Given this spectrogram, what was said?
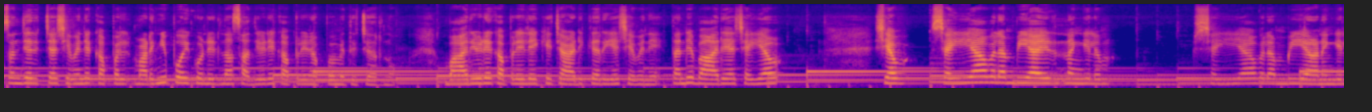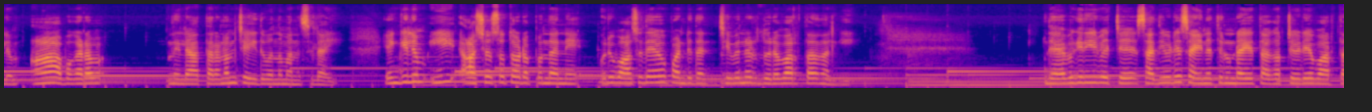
സഞ്ചരിച്ച ശിവന്റെ കപ്പൽ മടങ്ങിപ്പോയിക്കൊണ്ടിരുന്ന സതിയുടെ കപ്പലിനൊപ്പം എത്തിച്ചേർന്നു. ഭാര്യയുടെ കപ്പലിലേക്ക് ചാടിക്കേറിയ ശിവനെ തന്റെ ഭാര്യ ശയ്യാ ശവ് ശയ്യാവലംബിയായിരുന്നെങ്കിലും ശയ്യാവലംബിയാണെങ്കിലും ആ അപകട നില തരണം ചെയ്തുവെന്ന് മനസ്സിലായി. എങ്കിലും ഈ ആശ്വാസത്തോടൊപ്പം തന്നെ ഒരു വാസുദേവ പണ്ഡിതൻ ശിവനൊരു ദുരവാർത്ത നൽകി. ദേവഗിരിയിൽ വെച്ച് സതിയുടെ സൈന്യത്തിനുണ്ടായ തകർച്ചയുടെ വാർത്ത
